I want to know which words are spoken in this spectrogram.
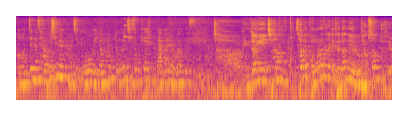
어, 언제나 자부심을 가지고 이런 활동을 지속해 나가려고 하고 있습니다. 자, 굉장히 참 사회 공헌하는 게 대단해요. 여러분 박수 한번 주세요.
